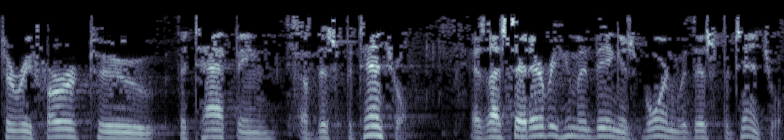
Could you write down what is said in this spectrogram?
to refer to the tapping of this potential. As I said, every human being is born with this potential.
